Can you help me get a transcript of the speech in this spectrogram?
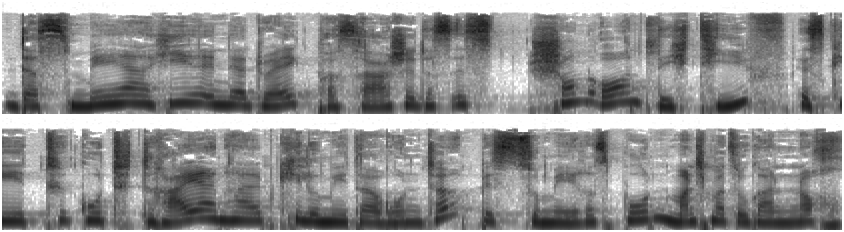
das Meer hier in der Drake Passage, das ist schon ordentlich tief. Es geht gut dreieinhalb Kilometer runter bis zum Meeresboden, manchmal sogar noch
